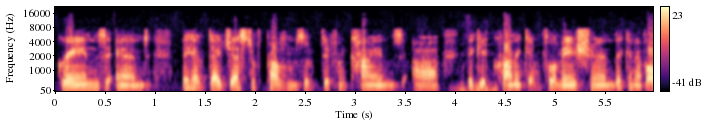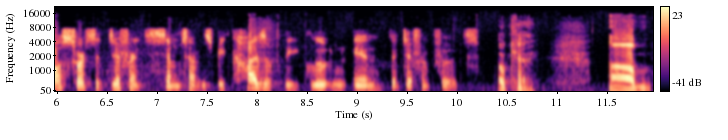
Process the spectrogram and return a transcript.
grains and they have digestive problems of different kinds. Uh, They get chronic inflammation. They can have all sorts of different symptoms because of the gluten in the different foods. Okay. Um,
